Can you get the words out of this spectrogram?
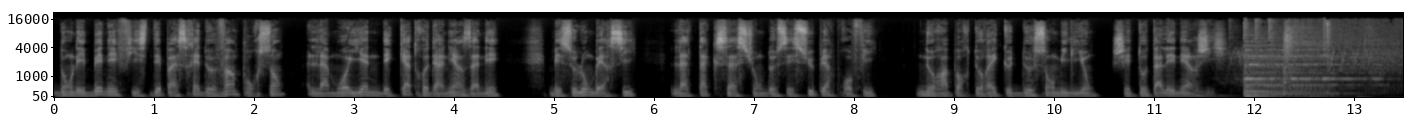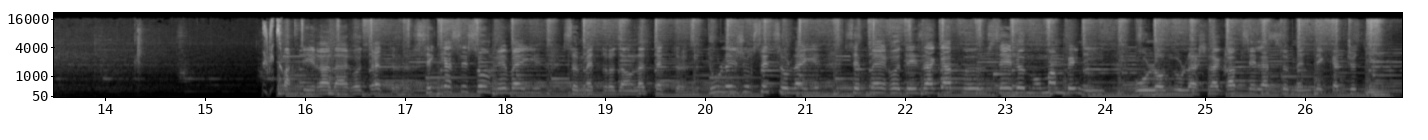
dont les bénéfices dépasseraient de 20% la moyenne des quatre dernières années, mais selon Bercy, la taxation de ces super profits ne rapporterait que 200 millions chez Total Energy. Partir à la retraite, c'est casser son réveil, se mettre dans la tête, tous les jours c'est soleil, c'est faire des agapes, c'est le moment béni, où l'on nous lâche la grappe, c'est la semaine des quatre jeudis.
